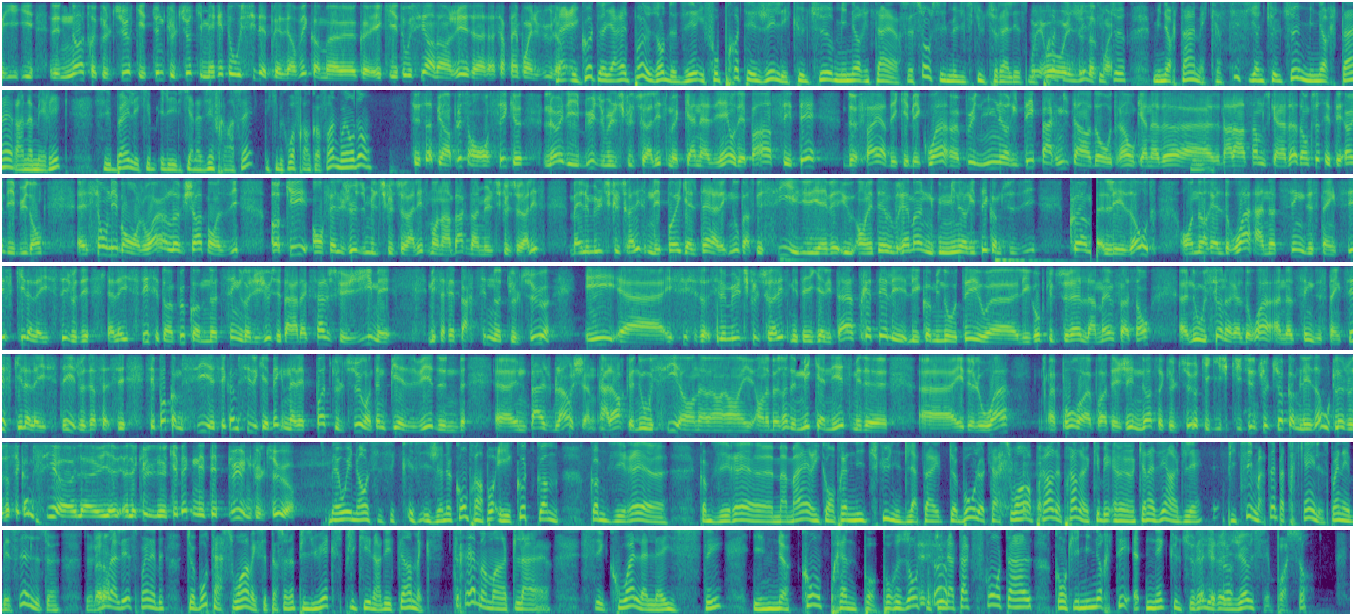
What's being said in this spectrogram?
notre culture, qui est une culture qui mérite aussi d'être préservée comme euh, et qui est aussi en danger à, à certains points de vue. Là. Ben, écoute, ils n'arrêtent pas, eux autres, de dire il faut protéger les cultures minoritaires. C'est ça aussi le multiculturalisme. Oui, oui, oui, protéger les point. cultures minoritaires. Mais Christy, s'il y a une culture minoritaire en Amérique, c'est bien les Canadiens français, les Québécois francophones, voyons donc. C'est ça. Puis en plus, on sait que l'un des buts du multiculturalisme canadien au départ, c'était de faire des Québécois un peu une minorité parmi tant d'autres hein, au Canada, euh, dans l'ensemble du Canada. Donc ça, c'était un des buts. Donc, euh, si on est bon joueur, là, Richard, on se dit, OK, on fait le jeu du multiculturalisme, on embarque dans le multiculturalisme, ben le multiculturalisme n'est pas égalitaire avec nous parce que si il y avait eu, on était vraiment une minorité, comme tu dis, comme les autres, on aurait le droit à notre signe distinctif qui est la laïcité. Je veux dire, la laïcité, c'est un peu comme notre signe religieux. C'est paradoxal ce que je dis, mais mais ça fait partie de notre culture. Et, euh, et si, si, le multiculturalisme était égalitaire, traitait les, les communautés ou euh, les groupes culturels de la même façon, euh, nous aussi on aurait le droit à notre signe distinctif qui est la laïcité. Je veux dire, c'est, pas comme si c'est comme si le Québec n'avait pas de culture, on était une pièce vide, une, euh, une page blanche, alors que nous aussi on a, on a besoin de mécanismes et de et de lois euh, pour euh, protéger notre culture, qui, est une culture comme les autres. Là. Je veux dire, c'est comme si euh, le Québec n'était plus une culture. Ben oui, non, c'est, je ne comprends pas. Et écoute, comme, comme dirait, euh, comme dirait euh, ma mère, ils comprennent ni du cul ni de la tête. T'as beau t'asseoir, prendre, prendre un, Québé un Canadien anglais. Puis tu sais, Martin Patriquin, c'est pas un imbécile, c'est un, ben journaliste, c'est pas un imbécile. T'as beau t'asseoir avec ces personnes-là, puis lui expliquer dans des termes extrêmement clairs c'est quoi la laïcité, ils ne comprennent pas. Pour eux autres, c'est une attaque frontale contre les minorités ethniques, culturelles et religieuses. C'est pas ça.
